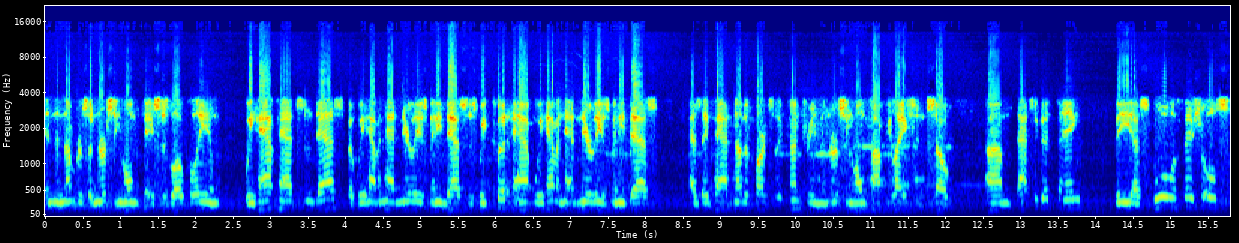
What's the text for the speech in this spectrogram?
in the numbers of nursing home cases locally. And we have had some deaths, but we haven't had nearly as many deaths as we could have. We haven't had nearly as many deaths as they've had in other parts of the country in the nursing home population. So um, that's a good thing. The uh, school officials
